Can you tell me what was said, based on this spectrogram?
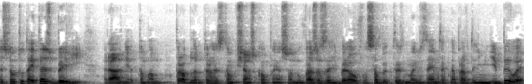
Zresztą tutaj też byli realnie. To mam problem trochę z tą książką, ponieważ on uważa za liberałów osoby, które moim zdaniem tak naprawdę nimi nie były.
